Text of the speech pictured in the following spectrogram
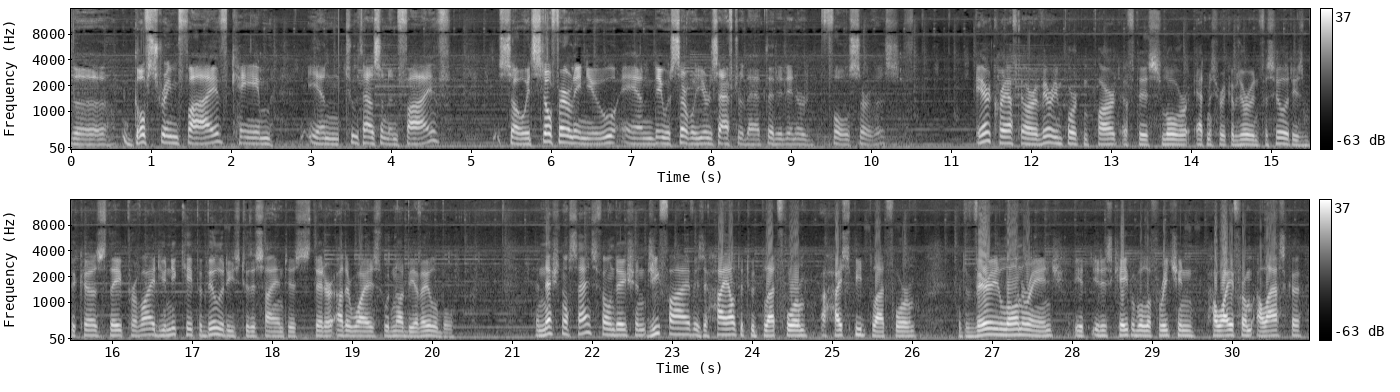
The Gulfstream 5 came in 2005, so it's still fairly new, and it was several years after that that it entered full service. Aircraft are a very important part of this lower atmospheric observing facilities because they provide unique capabilities to the scientists that are otherwise would not be available. The National Science Foundation G5 is a high altitude platform, a high speed platform with a very long range. It, it is capable of reaching Hawaii from Alaska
